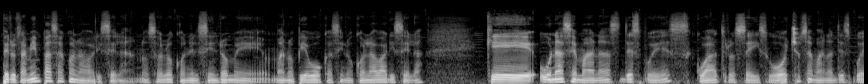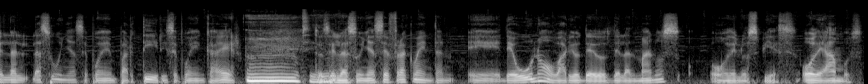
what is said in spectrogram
pero también pasa con la varicela, no solo con el síndrome mano-pie-boca, sino con la varicela, que unas semanas después, cuatro, seis u ocho semanas después, las uñas se pueden partir y se pueden caer. Mm, Entonces las uñas se fragmentan eh, de uno o varios dedos de las manos o de los pies o de ambos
